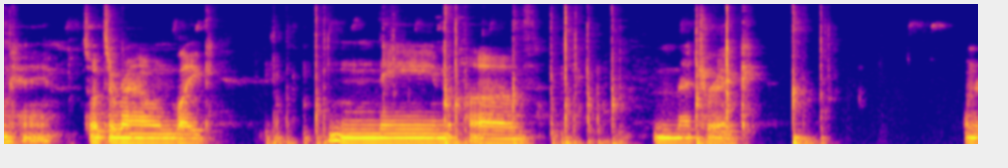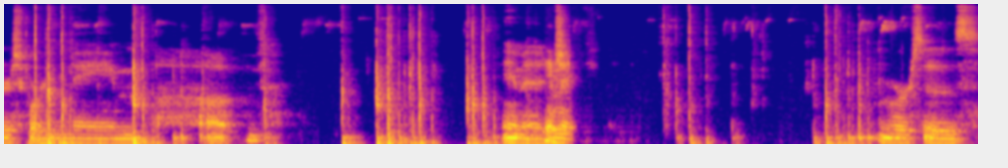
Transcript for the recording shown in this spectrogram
Okay, so it's around like name of metric underscore name of image, Image. versus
